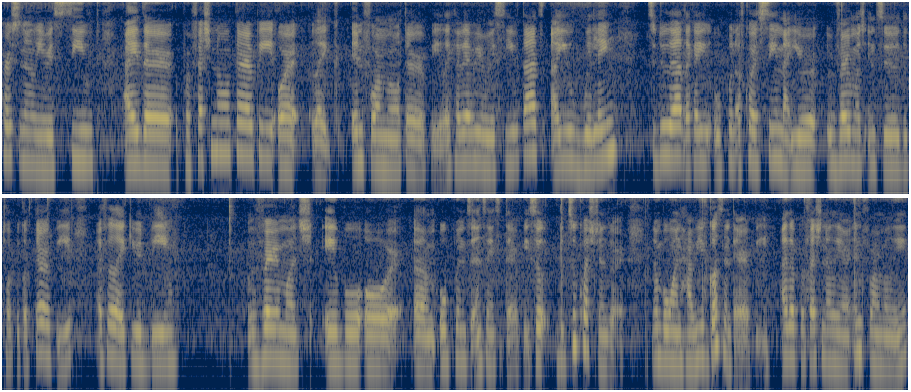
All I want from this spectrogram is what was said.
personally received either professional therapy or like informal therapy? Like, have you ever received that? Are you willing? to do that like are you open of course seeing that you're very much into the topic of therapy i feel like you'd be very much able or um open to enter into therapy. So the two questions were number one have you gotten therapy either professionally or informally?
